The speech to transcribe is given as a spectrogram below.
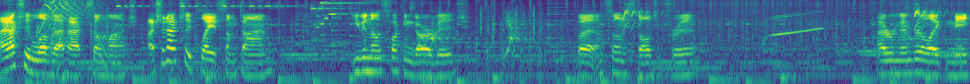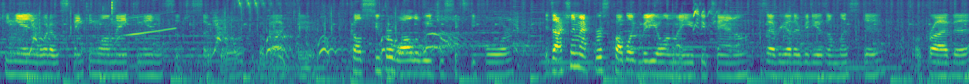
I actually love that hack so much. I should actually play it sometime. Even though it's fucking garbage. But I'm so nostalgic for it. I remember like making it and what I was thinking while making it. It's just so cool to go back to. It's called Super Waluigi 64. It's actually my first public video on my YouTube channel, because every other video is unlisted or private.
